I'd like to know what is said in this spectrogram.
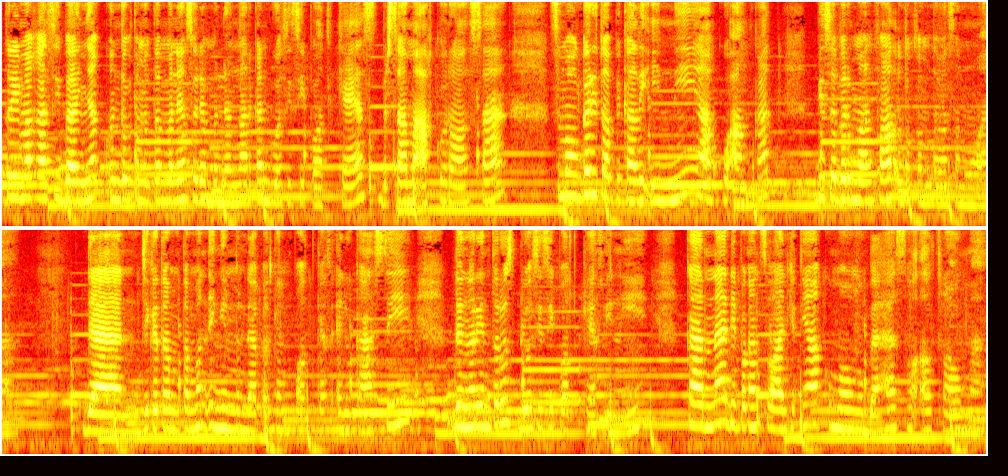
Terima kasih banyak untuk teman-teman yang sudah mendengarkan dua sisi podcast bersama aku Rosa. Semoga di topik kali ini yang aku angkat bisa bermanfaat untuk teman-teman semua. Dan jika teman-teman ingin mendapatkan podcast edukasi, dengerin terus dua sisi podcast ini karena di pekan selanjutnya aku mau ngebahas soal trauma.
